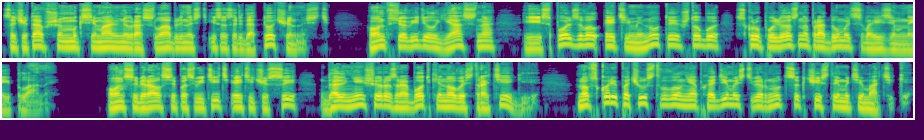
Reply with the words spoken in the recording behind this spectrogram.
сочетавшем максимальную расслабленность и сосредоточенность, он все видел ясно и использовал эти минуты, чтобы скрупулезно продумать свои земные планы. Он собирался посвятить эти часы дальнейшей разработке новой стратегии, но вскоре почувствовал необходимость вернуться к чистой математике.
